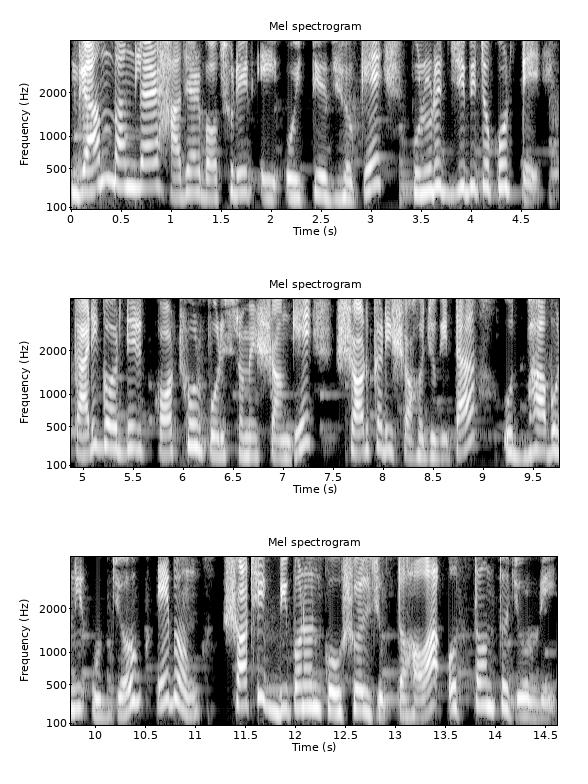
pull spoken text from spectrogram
গ্রাম বাংলার হাজার বছরের এই ঐতিহ্যকে পুনরুজ্জীবিত করতে কারিগরদের কঠোর পরিশ্রমের সঙ্গে সরকারি সহযোগিতা, উদ্ভাবনী উদ্যোগ এবং সঠিক বিপণন কৌশল যুক্ত হওয়া অত্যন্ত জরুরি।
